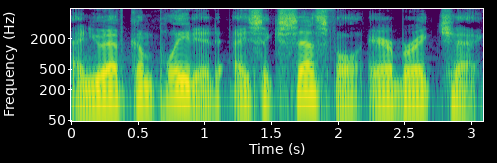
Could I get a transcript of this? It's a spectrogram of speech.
and you have completed a successful air brake check.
